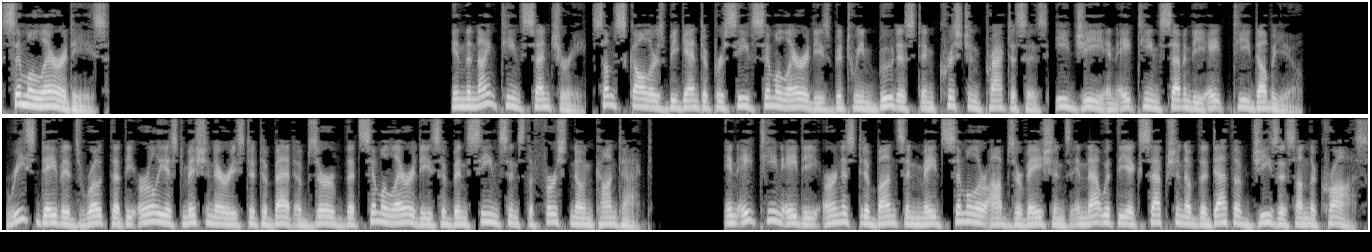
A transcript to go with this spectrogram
Similarities In the 19th century, some scholars began to perceive similarities between Buddhist and Christian practices, e.g. in 1878 T.W. Rhys Davids wrote that the earliest missionaries to Tibet observed that similarities have been seen since the first known contact. In 1880 Ernest de Bunsen made similar observations in that with the exception of the death of Jesus on the cross,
